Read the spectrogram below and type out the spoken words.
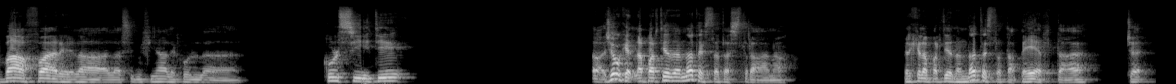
va a fare la, la semifinale col, col City. Allora, diciamo che la partita d'andata è stata strana, perché la partita d'andata è stata aperta, eh? cioè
